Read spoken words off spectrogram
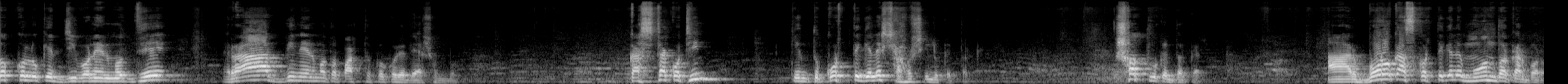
লক্ষ লোকের জীবনের মধ্যে রাত দিনের মতো পার্থক্য করে দেয়া সম্ভব। কাজটা কঠিন, কিন্তু করতে গেলে সাহসী লোকের দরকার। সৎ লোকের দরকার। আর বড় কাজ করতে গেলে মন দরকার বড়।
